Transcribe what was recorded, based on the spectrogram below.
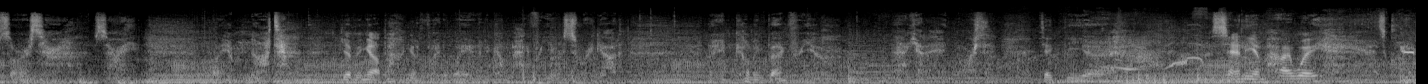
I'm sorry, Sarah. I'm sorry. I am not giving up. I'm gonna find a way. I'm gonna come back for you. I swear to God. I am coming back for you. I gotta head north. Take the uh, Santiam Highway. It's clear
